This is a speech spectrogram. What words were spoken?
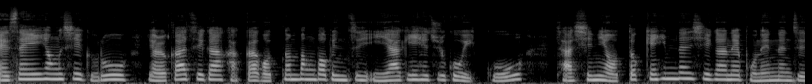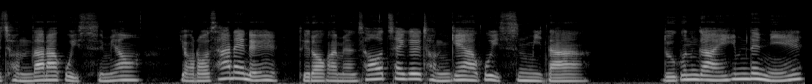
에세이 형식으로 10가지가 각각 어떤 방법인지 이야기해주고 있고 자신이 어떻게 힘든 시간을 보냈는지 전달하고 있으며 여러 사례를 들어가면서 책을 전개하고 있습니다. 누군가의 힘든 일,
